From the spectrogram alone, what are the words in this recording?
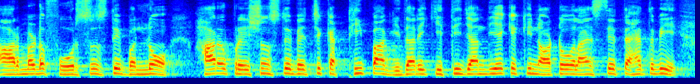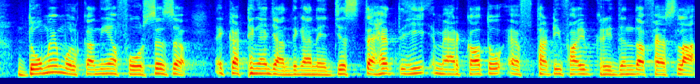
ਆਰਮਡ ਫੋਰਸਸ ਦੇ ਵੱਲੋਂ ਹਰ ਆਪਰੇਸ਼ਨਸ ਦੇ ਵਿੱਚ ਇਕੱਠੀ ਭਾਗੀਦਾਰੀ ਕੀਤੀ ਜਾਂਦੀ ਹੈ ਕਿਉਂਕਿ ਨਾਟੋ ਅਲਾਈਅੰਸ ਦੇ ਤਹਿਤ ਵੀ ਦੋਵੇਂ ਮੁਲਕਾਂ ਦੀਆਂ ਫੋਰਸਸ ਇਕੱਠੀਆਂ ਜਾਂਦੀਆਂ ਨੇ। ਜਿਸ ਤਹਿਤ ਹੀ ਅਮਰੀਕਾ ਤੋਂ F35 ਖਰੀਦਣ ਦਾ ਫੈਸਲਾ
